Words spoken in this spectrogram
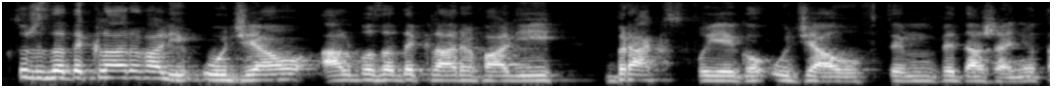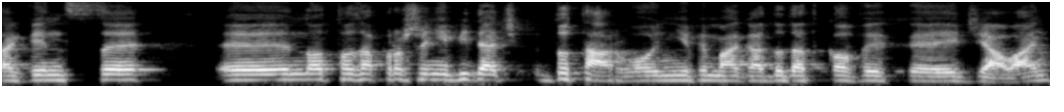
którzy zadeklarowali udział albo zadeklarowali brak swojego udziału w tym wydarzeniu. Tak więc y, no, to zaproszenie widać dotarło, nie wymaga dodatkowych działań.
